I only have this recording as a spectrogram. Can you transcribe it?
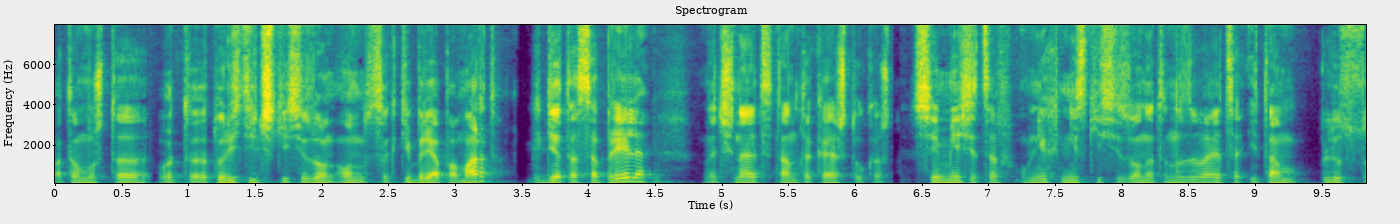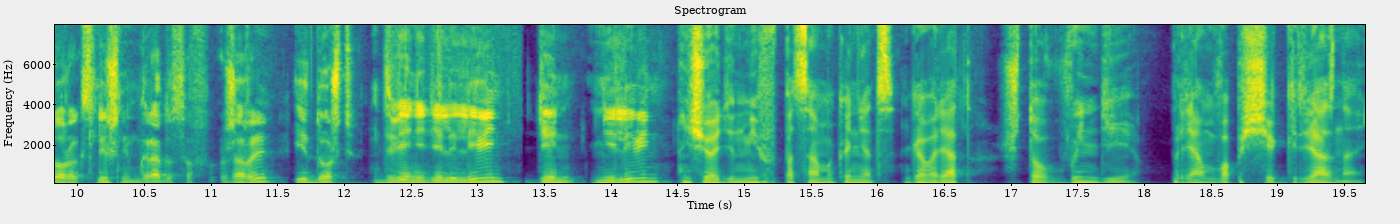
Потому что вот э, туристический сезон, он с октября по март, где-то с апреля начинается там такая штука. 7 месяцев, у них низкий сезон это называется, и там плюс 40 с лишним градусов жары и дождь. Две недели ливень, день не ливень. Еще один миф под самый конец. Говорят, что в Индии прям вообще грязно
